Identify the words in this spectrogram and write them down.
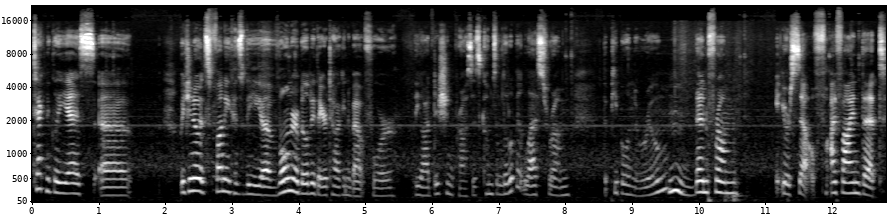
Technically, yes. Uh, but you know, it's funny because the uh, vulnerability that you're talking about for the audition process comes a little bit less from the people in the room Mm. than from yourself. I find that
